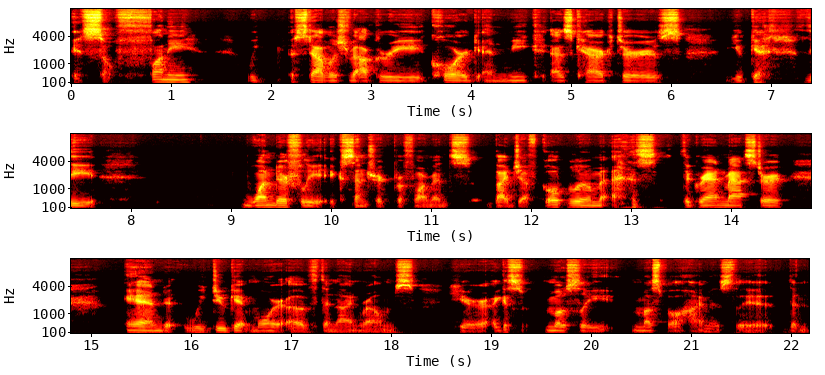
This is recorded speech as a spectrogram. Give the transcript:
it's so funny. We established Valkyrie, Korg, and Miek as characters. You get the wonderfully eccentric performance by Jeff Goldblum as the Grandmaster. And we do get more of the Nine Realms here. I guess mostly Muspelheim is the, the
